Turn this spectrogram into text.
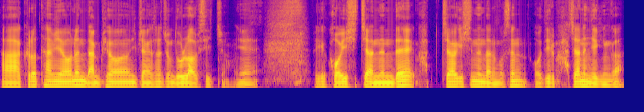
아 그렇다면은 남편 입장에서는 좀 놀라울 수 있죠. 예, 이게 거의 씻지 않는데 갑자기 씻는다는 것은 어디를 가자는 얘기인가?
